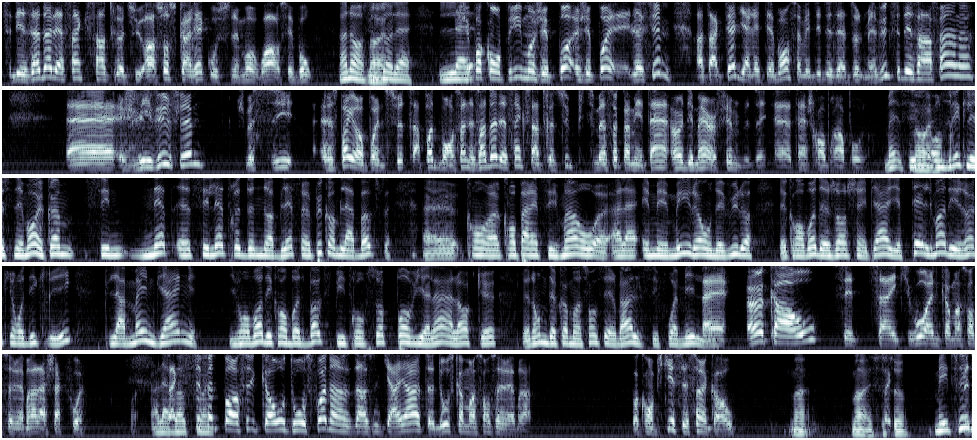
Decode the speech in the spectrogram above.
C'est des adolescents qui s'entretuent. Ah, ça, c'est correct au cinéma. Wow, c'est beau. Ah non, c'est Ouais. ça. La, la- J'ai pas compris. Moi, j'ai pas, j'ai pas. Le film, en tant que tel, il aurait été bon, ça avait été des adultes. Mais vu que c'est des enfants, là, euh, je l'ai vu, le film. Je me suis dit, j'espère qu'il n'y aura pas une suite. Ça n'a pas de bon sens. Des adolescents qui s'entretuent, puis tu mets ça comme étant un des meilleurs films. Je dis, euh, attends, je comprends pas. là. Mais c'est Ouais. ça, on dirait que le cinéma est comme c'est net, euh, c'est lettres de noblesse, un peu comme la boxe euh, com- euh, comparativement au- à la MMA. Là, on a vu là, le combat de Georges Saint-Pierre. Il y a tellement des gens qui ont décrié, puis la même gang, ils vont voir des combats de boxe puis ils trouvent ça pas violent, alors que le nombre de commotions cérébrales c'est fois 1000 là, Ben, un KO, c'est, ça équivaut à une commotion cérébrale à chaque fois. À la Fait que boxe. si tu ouais. fait passer le KO 12 fois dans, dans une carrière, tu as 12 commotions cérébrales. Pas compliqué, c'est ça un KO. Ouais, ouais c'est ça. Mais tu sais,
